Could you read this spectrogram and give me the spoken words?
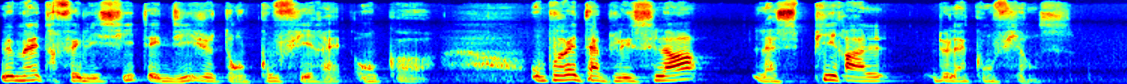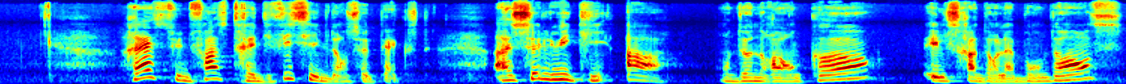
Le maître félicite et dit ⁇ Je t'en confierai encore ⁇ On pourrait appeler cela la spirale de la confiance. Reste une phrase très difficile dans ce texte. À celui qui a, on donnera encore, et il sera dans l'abondance,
